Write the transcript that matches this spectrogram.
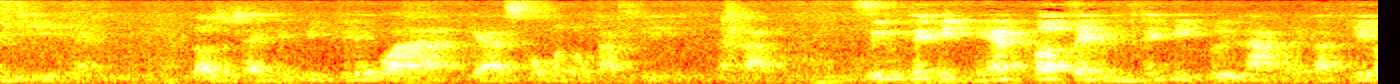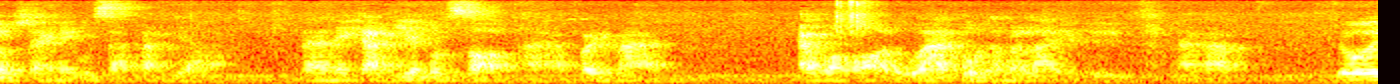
วิธีเนี่ย เราจะใช้เทคนิคที่เรียกว่าแก๊สโครมาโตกราฟีนะครับ ซึ่งเทคนิคนี้ก็เป็นเทคนิคพื้นฐานเลยครับที่เราใช้ในอุตสาหกรรมยานะในการที่จะทดสอบหาปริมาณแอลกอฮอล์หรือว่าตัวทำละลายอื่นนะครับ โดย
